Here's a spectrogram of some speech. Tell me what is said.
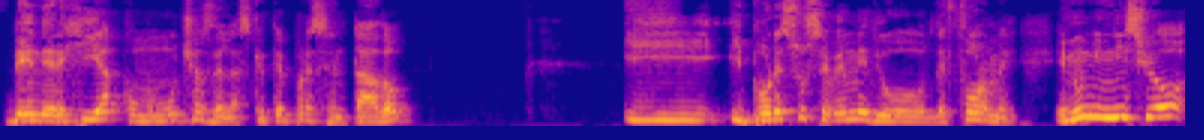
de energía como muchas de las que te he presentado. Y, y, por eso se ve medio deforme. En un inicio,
